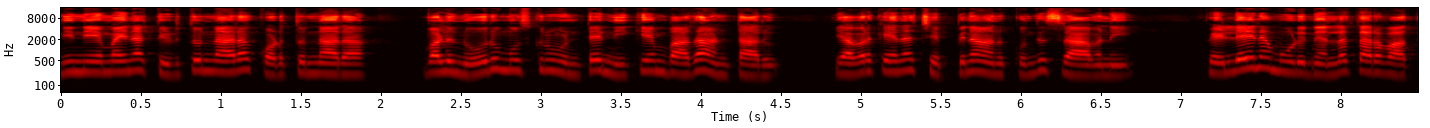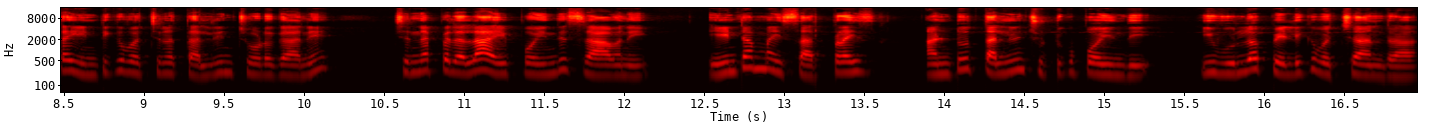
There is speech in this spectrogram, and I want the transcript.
నిన్నేమైనా తిడుతున్నారా కొడుతున్నారా? వాళ్ళు నోరు మూసుకుని ఉంటే నీకేం బాధ అంటారు. ఎవరికైనా చెప్పినా అనుకుంది శ్రావణి. పెళ్ళైన మూడు నెలల తర్వాత ఇంటికి వచ్చిన తల్లిని చూడగానే చిన్నపిల్లలా అయిపోయింది శ్రావణి. ఏంటమ్మా ఈ సర్ప్రైజ్? అంటూ తల్లిని చుట్టుకుపోయింది. ఈ ఊళ్ళో పెళ్ళికి వచ్చానురా.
